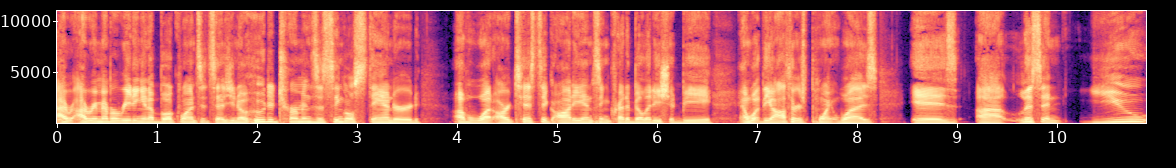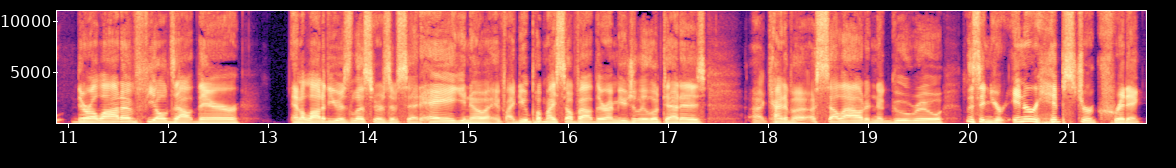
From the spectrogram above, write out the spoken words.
I, I remember reading in a book once it says, you know, who determines a single standard of what artistic audience and credibility should be? And what the author's point was is, uh, listen, you there are a lot of fields out there, and a lot of you as listeners have said, hey, you know, if I do put myself out there, I'm usually looked at as uh, kind of a, a sellout and a guru. Listen, your inner hipster critic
